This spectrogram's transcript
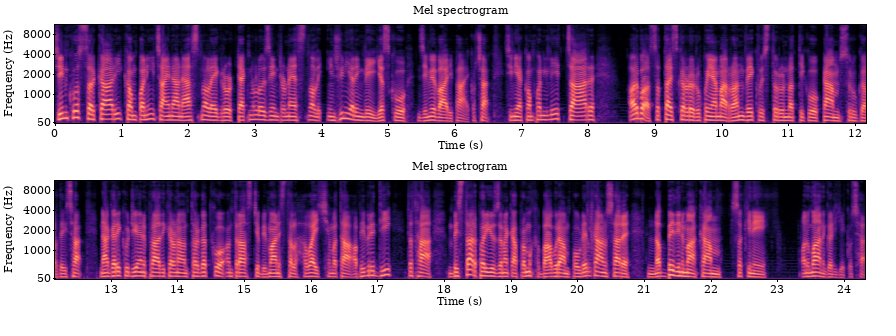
चीनको सरकारी company China national agro technology international इन्जिनियरिङले यसको जिम्मेवारी पाएको छ। चिनिया कम्पनीले चार अर्ब सत्ताइस करोड रुपियाँमा रनवेको स्तरोन्नतिको काम सुरु गर्दैछ। नागरिक उड्डयन प्राधिकरण अन्तर्गतको अन्तर्राष्ट्रिय विमानस्थल हवाई क्षमता अभिवृद्धि तथा विस्तार परियोजनाका प्रमुख बाबुराम पौडेलका अनुसार नब्बे दिनमा काम सकिने अनुमान गरिएको छ।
